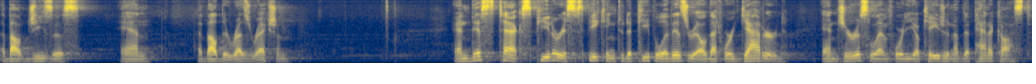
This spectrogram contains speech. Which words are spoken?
about Jesus and about the resurrection. And this text, Peter is speaking to the people of Israel that were gathered in Jerusalem for the occasion of the Pentecost.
